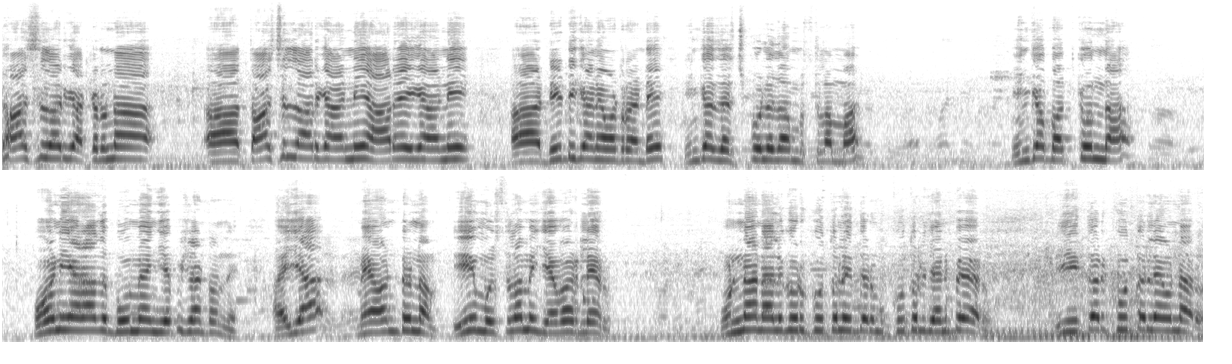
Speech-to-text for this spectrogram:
తహసీల్దార్కి అక్కడున్న ఆ, తహసీల్దార్ కానీ ఆర్ఐ కానీ డీటీ కానీ ఏమంటారంటే ఇంకా చచ్చిపోలేదా ముసలమ్మ? ఇంకా బతుకుందా? పోనీ అనాథ భూమి అని చెప్పేసి అంటుంది. అయ్యా మేము అంటున్నాం ఈ ముసలమ్మ ఎవరు లేరు? ఉన్న నలుగురు కూతురు ఇద్దరు కూతురు చనిపోయారు. ఈ ఇద్దరు కూతుర్లే ఉన్నారు.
